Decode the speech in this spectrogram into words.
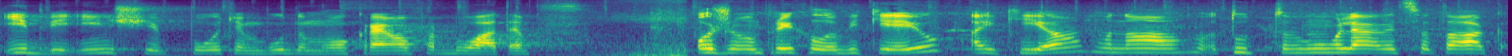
і дві інші потім будемо окремо фарбувати. Отже, ми приїхали в Ікею, IKEA, вона тут вимовляється так,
